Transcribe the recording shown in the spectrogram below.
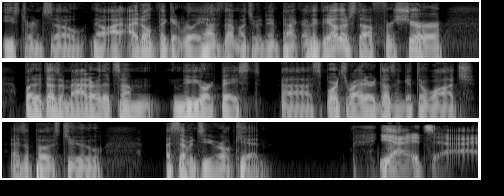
Eastern. So, no, I, I don't think it really has that much of an impact. I think the other stuff for sure, but it doesn't matter that some New York based uh, sports writer doesn't get to watch as opposed to a 17 year old kid. Yeah, it's. I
